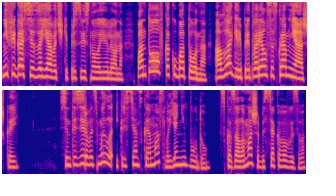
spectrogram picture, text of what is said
«Нифига себе заявочки!» — присвистнула Юлена. «Понтов, как у батона, а в лагере притворялся скромняшкой». «Синтезировать мыло и крестьянское масло я не буду», — сказала Маша без всякого вызова.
